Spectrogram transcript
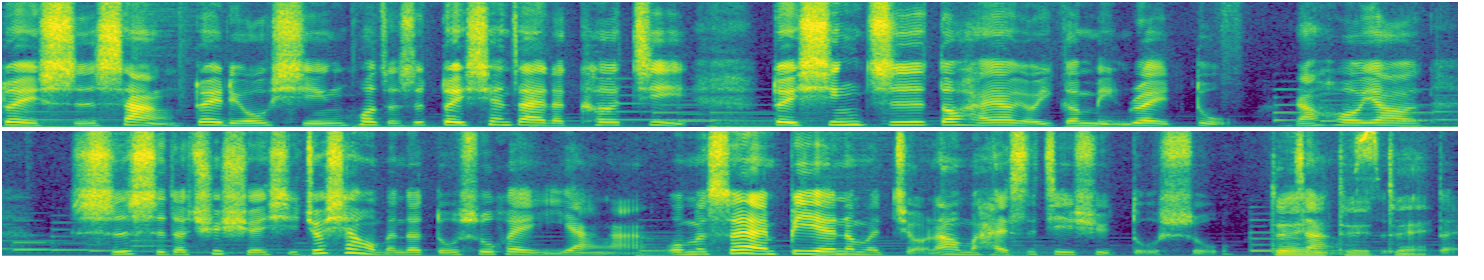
对时尚、对流行，或者是对现在的科技、对新知，都还要有一个敏锐度，然后要时时的去学习，就像我们的读书会一样啊。我们虽然毕业那么久，那我们还是继续读书。对对对对，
